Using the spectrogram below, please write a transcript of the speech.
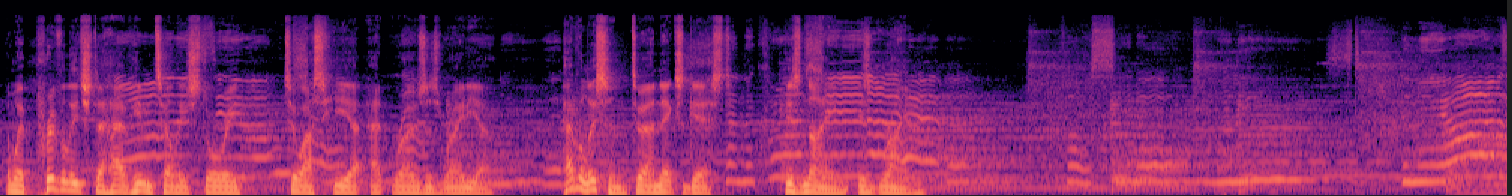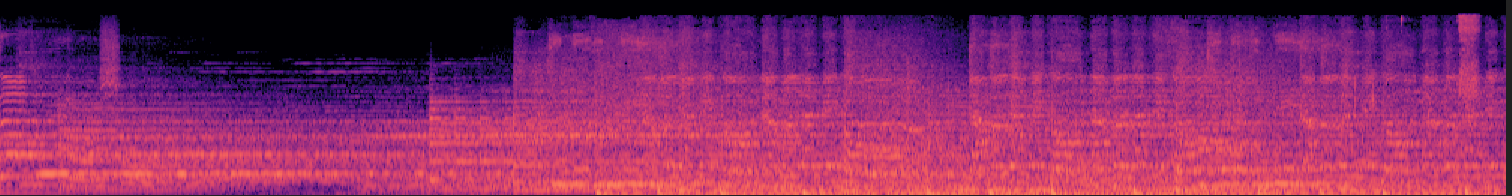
and we're privileged to have him tell his story to us here at Roses Radio. Have a listen to our next guest. His name is Graham.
